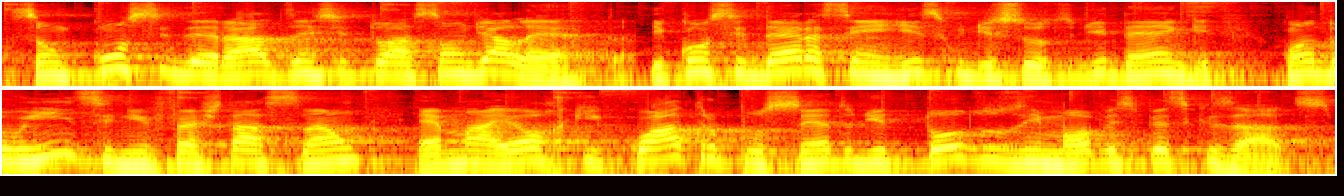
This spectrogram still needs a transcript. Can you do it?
são considerados em situação de alerta. E considera-se em risco de surto de dengue quando o índice de infestação é maior que 4% de todos os imóveis pesquisados.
